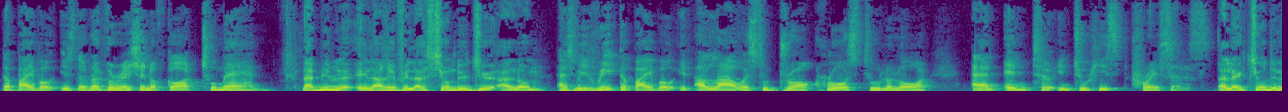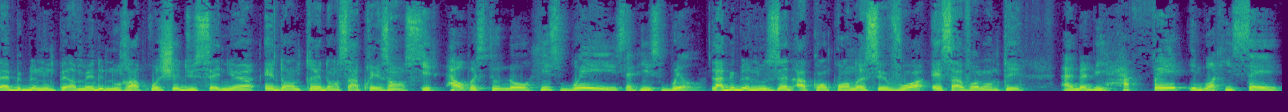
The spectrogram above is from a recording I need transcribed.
The Bible is the revelation of God to man. La Bible est la révélation de Dieu à l'homme. As we read the Bible, it allows us to draw close to the Lord and enter into his presence. La lecture de la Bible nous permet de nous rapprocher du Seigneur et d'entrer dans sa présence. It helps us to know his ways and his will. La Bible nous aide à comprendre ses voies et sa volonté. And when we have faith in what he say,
